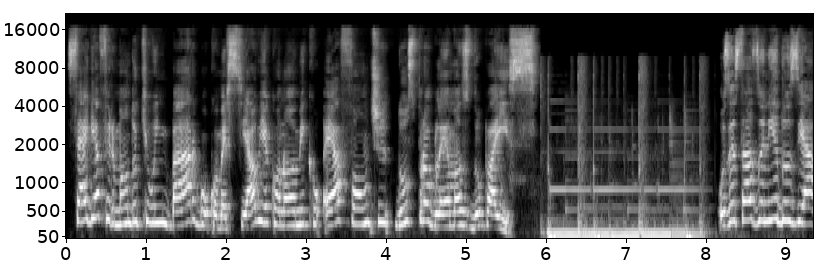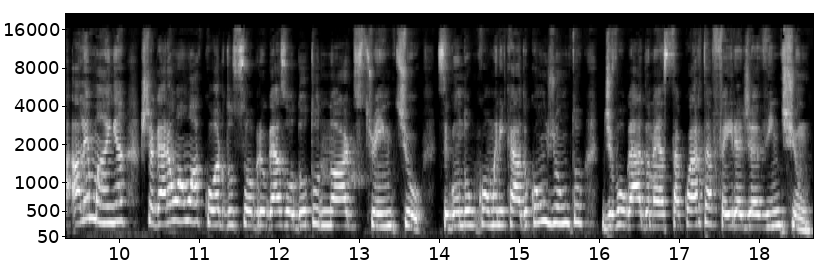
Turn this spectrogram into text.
segue afirmando que o embargo comercial e econômico é a fonte dos problemas do país. Os Estados Unidos e a Alemanha chegaram a um acordo sobre o gasoduto Nord Stream 2, segundo um comunicado conjunto divulgado nesta quarta-feira, dia 21.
